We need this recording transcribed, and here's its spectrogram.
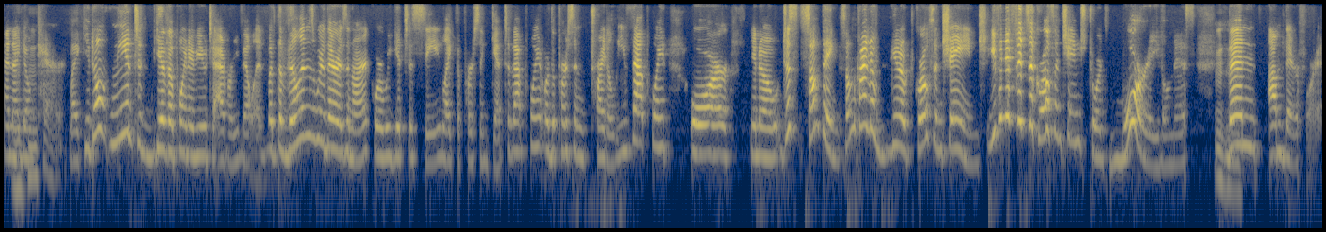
and I don't care. Like you don't need to give a point of view to every villain, but the villains where there is an arc where we get to see like the person get to that point, or the person try to leave that point, or you know just something, some kind of you know growth and change. Even if it's a growth and change towards more evilness, Mhm. then I'm there for it.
